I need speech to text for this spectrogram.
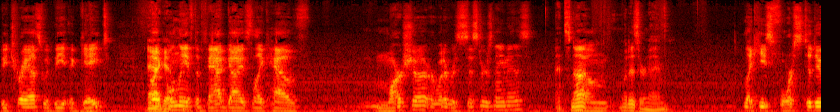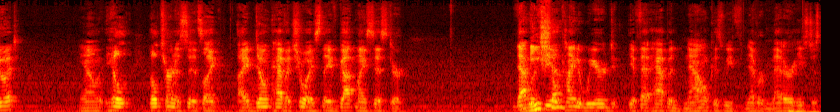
betray us would be Agate, but Agate. only if the bad guys like have Marsha or whatever his sister's name is. It's not. Um, what is her name? like he's forced to do it. You know, he'll he'll turn us. It's like I don't have a choice. They've got my sister. That would feel kind of weird if that happened now because we've never met her. He's just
